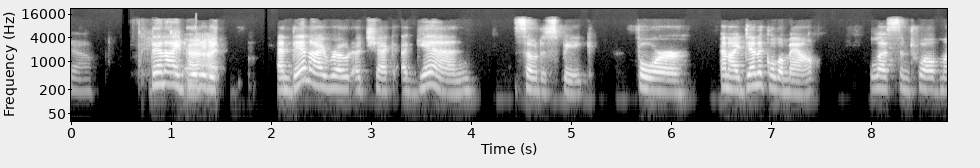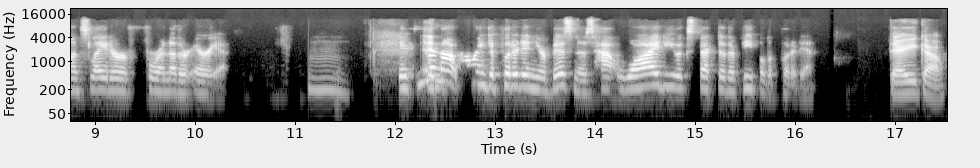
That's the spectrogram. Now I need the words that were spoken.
Yeah. Then I did it and then I wrote a check again, so to speak, for an identical amount less than 12 months later for another area. Mm. If you're and, not willing to put it in your business, how why do you expect other people to put it in? There you go.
